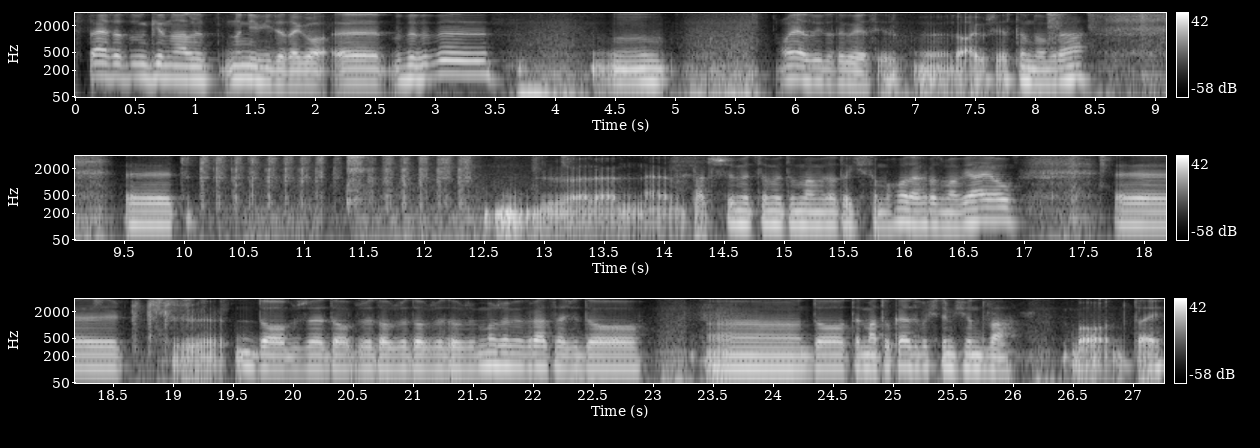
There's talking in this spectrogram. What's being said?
Z całym szacunkiem, no ale no nie widzę tego. Eee, by, by, by. Mm. O Jezu, ile tego jest? No, już jestem, dobra. Eee, Patrzymy, co my tu mamy o takich samochodach, rozmawiają. Eee, Dobrze, dobrze, dobrze, dobrze, dobrze. Możemy wracać do, e, do tematu KSW 72, bo tutaj. e,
